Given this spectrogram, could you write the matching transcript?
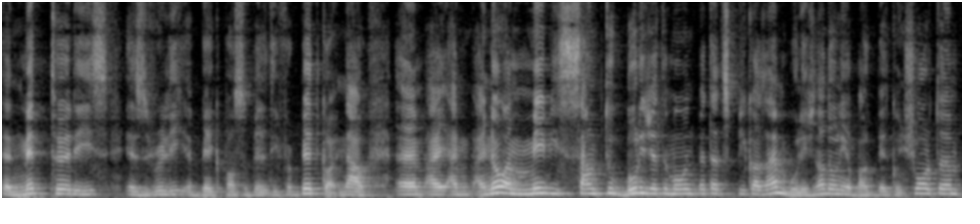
then mid 30s is really a big possibility for Bitcoin. Now, um, I, I'm, I know I maybe sound too bullish at the moment, but that's because I'm bullish, not only about Bitcoin short term,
